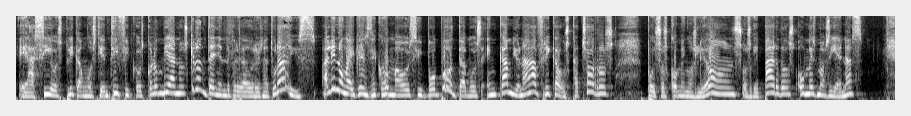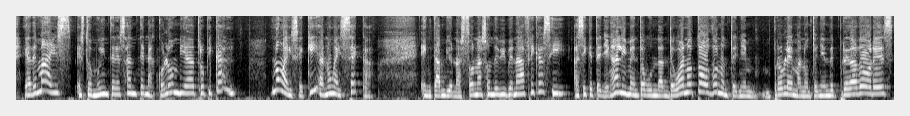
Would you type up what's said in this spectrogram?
E así o explican os científicos colombianos que non teñen depredadores naturais. Ali non hai quen se coma os hipopótamos. En cambio, na África, os cachorros, pois os comen os leóns, os guepardos ou mesmo as hienas. E ademais, isto é moi interesante, na Colombia tropical non hai sequía, non hai seca. En cambio, nas zonas onde viven na África, sí. Así que teñen alimento abundante o ano todo, non teñen problema, non teñen depredadores,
